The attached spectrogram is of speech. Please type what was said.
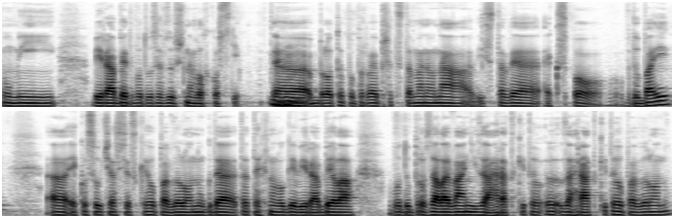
umí vyrábět vodu ze vzdušné vlhkosti. Mm-hmm. Bylo to poprvé představeno na výstavě Expo v Dubaji jako součást českého pavilonu, kde ta technologie vyráběla vodu pro zalévání zahrádky, to, zahrádky toho pavilonu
